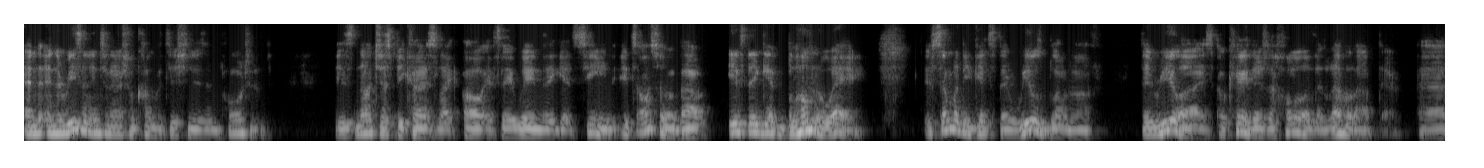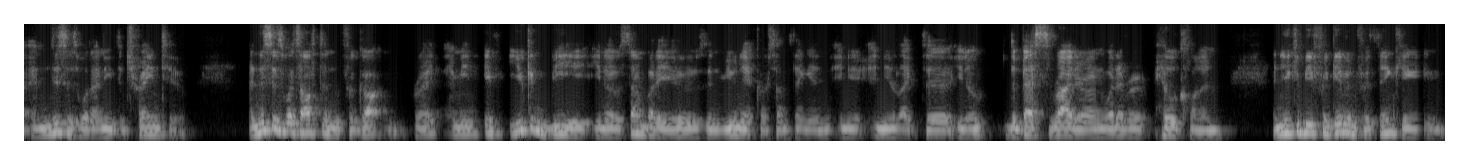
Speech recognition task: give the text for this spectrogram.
and and the reason international competition is important is not just because like oh if they win they get seen it's also about if they get blown away if somebody gets their wheels blown off they realize okay there's a whole other level out there uh, and this is what i need to train to. And this is what's often forgotten right? I mean if you can be you know somebody who's in munich or something and, and, you, and you're like the you know the best rider on whatever hill climb and you can be forgiven for thinking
